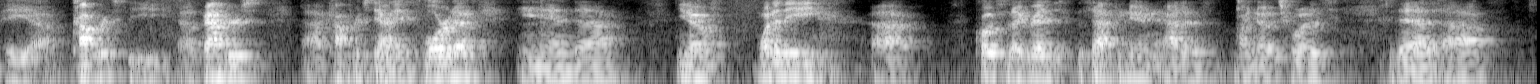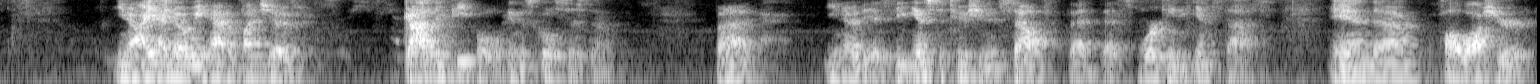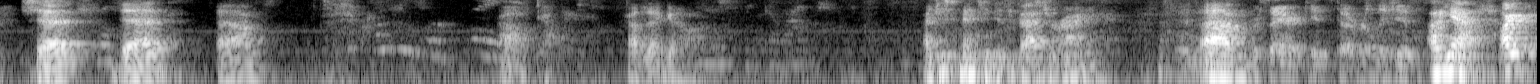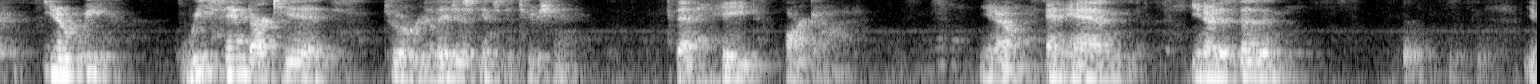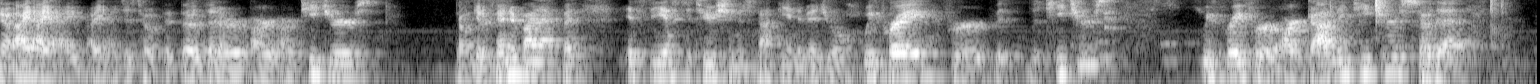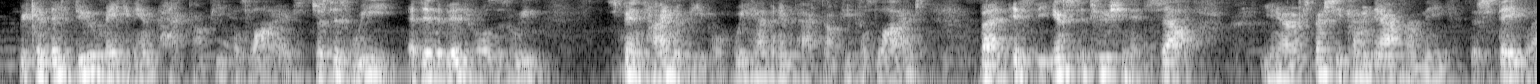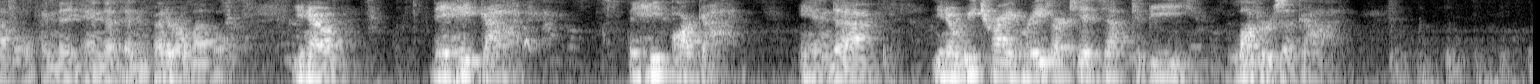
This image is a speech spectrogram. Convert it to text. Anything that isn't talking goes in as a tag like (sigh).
a uh, conference, the uh, Founders uh, Conference down in Florida. And, uh, you know, one of the uh, quotes that I read this, this, afternoon out of my notes was that, uh, you know, I, I, know we have a bunch of godly people in the school system, but, you know, it's the institution itself that, that's working against us. And um, Paul Washer said that, um, oh, golly, how did that go? I just mentioned it to Pastor Ryan. Um, We're sending our kids to a religious. Oh yeah, our, you know we we send our kids to a religious institution that hate our God. You know, and and you know this doesn't. You know, I I, I, I just hope that those that are, are, are teachers don't get offended by that, but it's the institution, it's not the individual. We pray for the, the teachers. We pray for our godly teachers so that because they do make an impact on people's lives, just as we, as individuals, as we spend time with people, we have an impact on people's lives. But it's the institution itself, you know, especially coming down from the, the state level and the, and, the, and the federal level, you know, they hate God they hate our God. And, uh, you know, we try and raise our kids up to be lovers of God.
